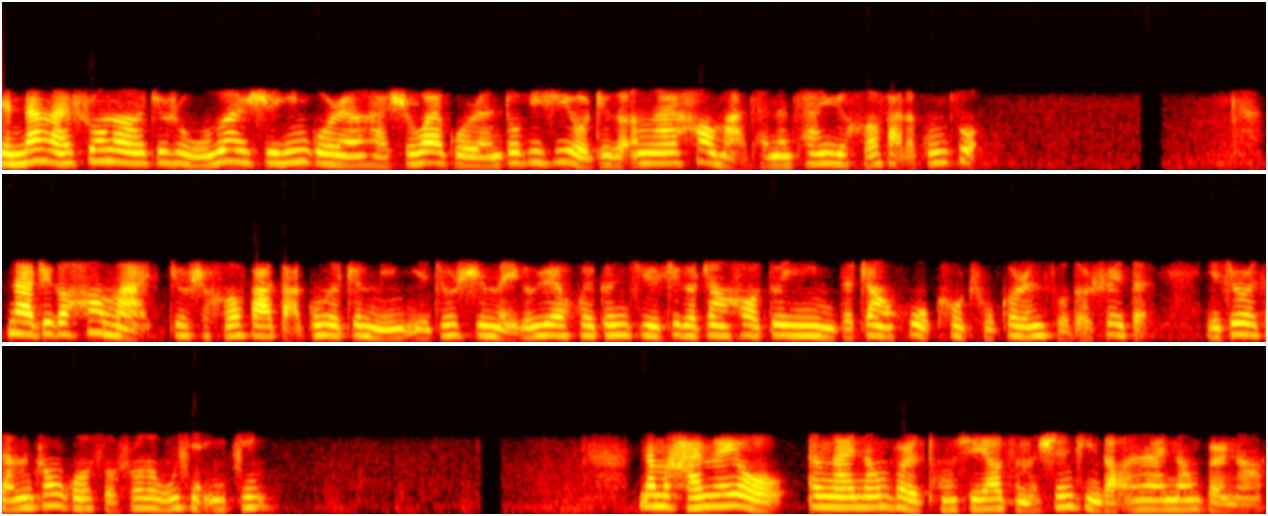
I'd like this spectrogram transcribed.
简单来说呢，就是无论是英国人还是外国人都必须有这个 NI 号码才能参与合法的工作。那这个号码就是合法打工的证明，也就是每个月会根据这个账号对应的账户扣除个人所得税等，也就是咱们中国所说的五险一金。那么还没有 NI number 的同学要怎么申请到 NI number 呢？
